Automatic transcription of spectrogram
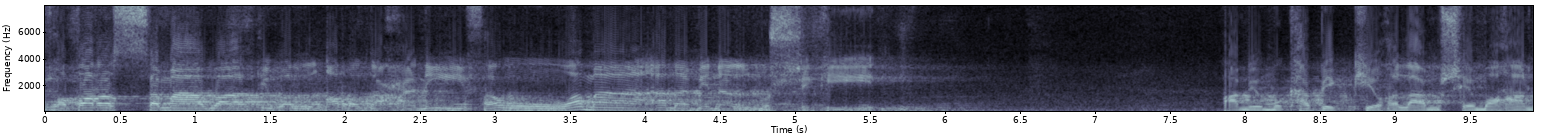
فطر السماوات والأرض حنيفا وما أنا من المشركين আমি মুখাপেক্ষী হলাম সে মহান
